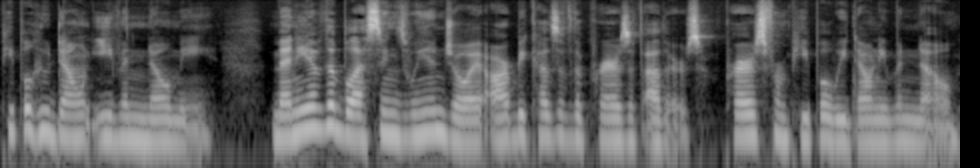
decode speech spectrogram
people who don't even know me. Many of the blessings we enjoy are because of the prayers of others, prayers from people we don't even know.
